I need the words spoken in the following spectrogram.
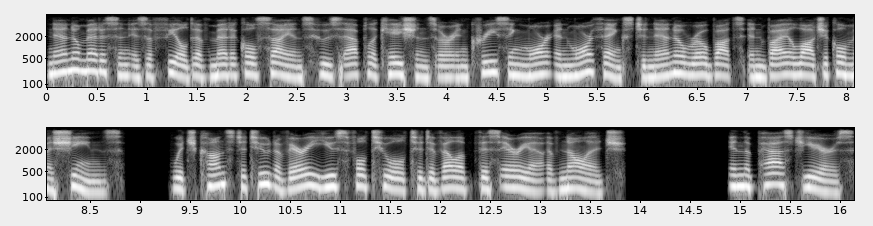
Nanomedicine is a field of medical science whose applications are increasing more and more thanks to nanorobots and biological machines, which constitute a very useful tool to develop this area of knowledge. In the past years,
